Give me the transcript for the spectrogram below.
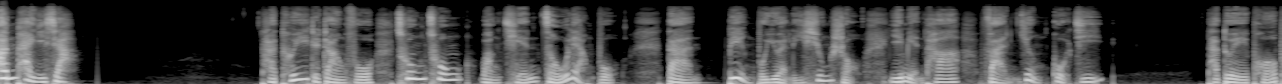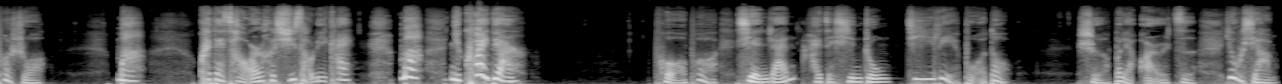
安排一下。”她推着丈夫匆匆往前走两步，但。并不远离凶手，以免他反应过激。她对婆婆说：“妈，快带草儿和徐嫂离开。妈，你快点儿。”婆婆显然还在心中激烈搏斗，舍不了儿子，又想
